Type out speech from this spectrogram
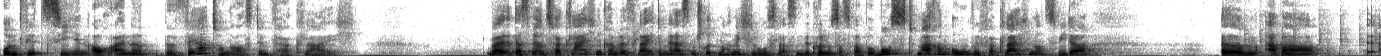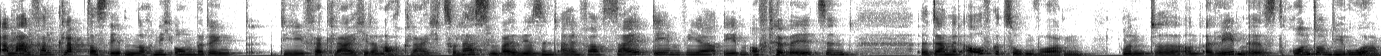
und wir ziehen auch eine Bewertung aus dem Vergleich. Weil, dass wir uns vergleichen, können wir vielleicht im ersten Schritt noch nicht loslassen. Wir können uns das zwar bewusst machen, oh, wir vergleichen uns wieder, ähm, aber am Anfang klappt das eben noch nicht unbedingt, die Vergleiche dann auch gleich zu lassen, weil wir sind einfach, seitdem wir eben auf der Welt sind, äh, damit aufgezogen worden und, äh, und erleben ist rund um die Uhr.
